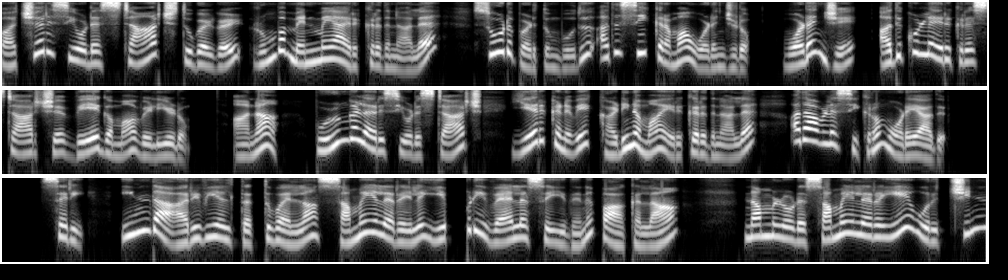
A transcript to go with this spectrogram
பச்சரிசியோட ஸ்டார்ச் துகள்கள் ரொம்ப மென்மையா இருக்கிறதுனால சூடுபடுத்தும் போது அது சீக்கிரமா உடைஞ்சிடும். உடஞ்சே அதுக்குள்ள இருக்கிற ஸ்டார்ச்ச வேகமா வெளியிடும். ஆனா புழுங்கல் அரிசியோட ஸ்டார்ச் ஏற்கனவே கடினமா இருக்கிறதுனால அது அவ்வளவு சீக்கிரம் உடையாது. சரி இந்த அறிவியல் தத்துவம் எல்லாம் சமையலறையில எப்படி வேலை செய்யுதுன்னு பார்க்கலாம். நம்மளோட சமையலறையே ஒரு சின்ன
